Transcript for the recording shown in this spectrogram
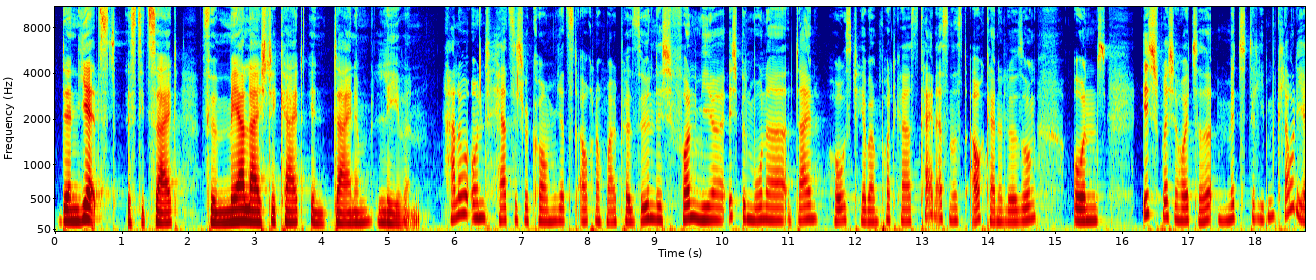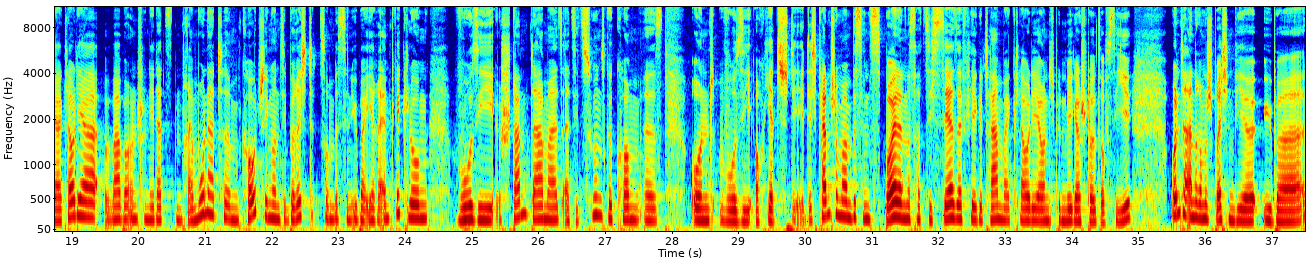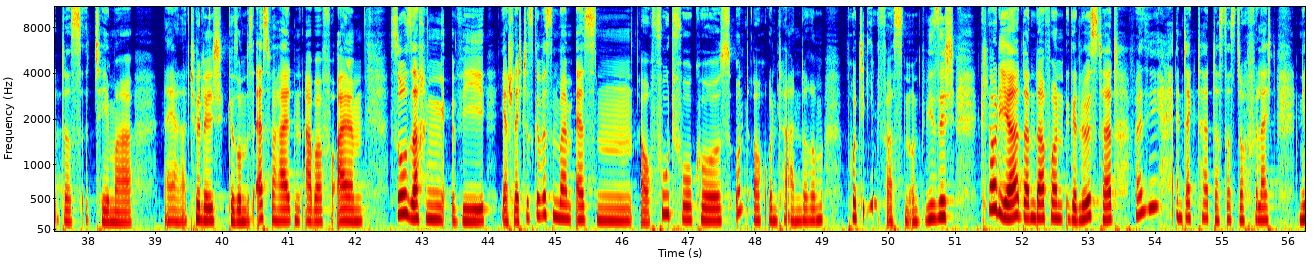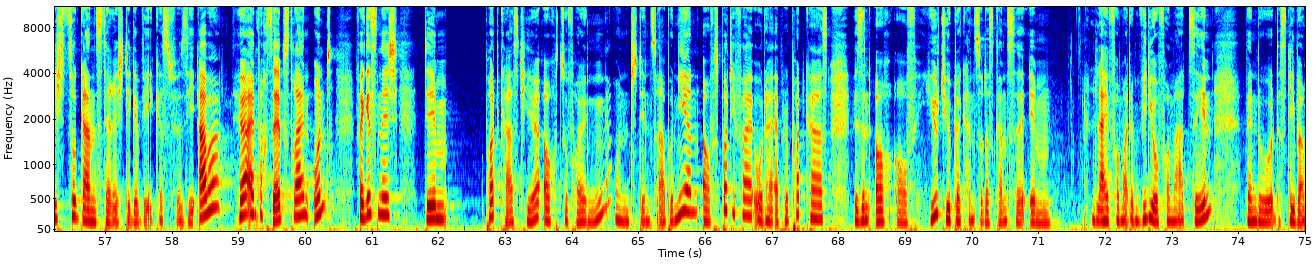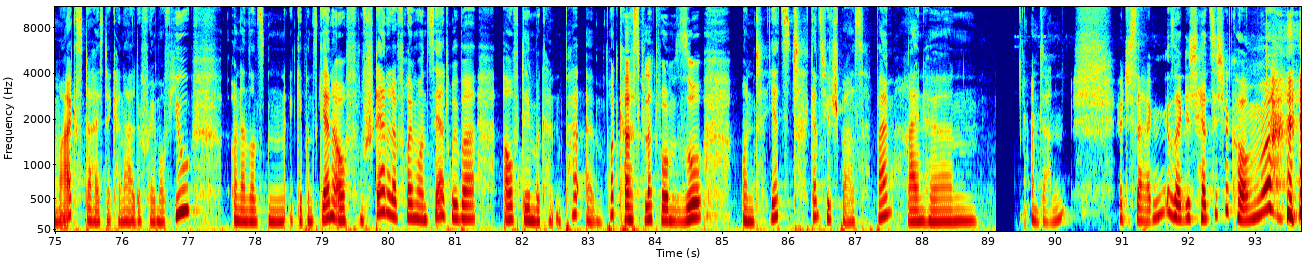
Denn jetzt ist die Zeit, für mehr Leichtigkeit in deinem Leben. Hallo und herzlich willkommen jetzt auch nochmal persönlich von mir. Ich bin Mona, dein Host hier beim Podcast. Kein Essen ist auch keine Lösung. Und ich spreche heute mit der lieben Claudia. Claudia war bei uns schon die letzten drei Monate im Coaching und sie berichtet so ein bisschen über ihre Entwicklung, wo sie stand damals, als sie zu uns gekommen ist und wo sie auch jetzt steht. Ich kann schon mal ein bisschen spoilern, es hat sich sehr, sehr viel getan bei Claudia und ich bin mega stolz auf sie. Unter anderem sprechen wir über das Thema naja, natürlich gesundes Essverhalten, aber vor allem so Sachen wie ja, schlechtes Gewissen beim Essen, auch Food-Fokus und auch unter anderem Proteinfasten und wie sich Claudia dann davon gelöst hat, weil sie entdeckt hat, dass das doch vielleicht nicht so ganz der richtige Weg ist für sie. Aber hör einfach selbst rein und vergiss nicht, dem Podcast hier auch zu folgen und den zu abonnieren auf Spotify oder Apple Podcast. Wir sind auch auf YouTube, da kannst du das Ganze im Live-Format, im Videoformat sehen, wenn du das lieber magst. Da heißt der Kanal The Frame of You. Und ansonsten gib uns gerne auch fünf Sterne, da freuen wir uns sehr drüber auf den bekannten äh, Podcast-Plattformen so. Und jetzt ganz viel Spaß beim Reinhören. Und dann würde ich sagen, sage ich herzlich willkommen.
